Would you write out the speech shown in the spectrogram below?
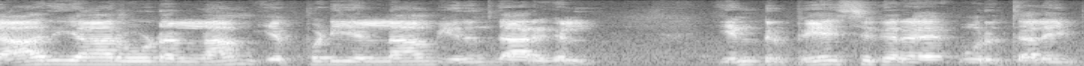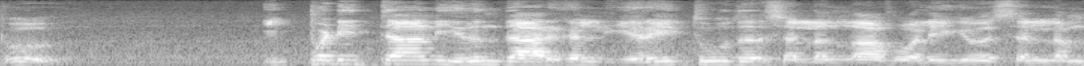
யார் யாரோடெல்லாம் எப்படியெல்லாம் இருந்தார்கள் என்று பேசுகிற ஒரு தலைப்பு இப்படித்தான் இருந்தார்கள் இறை தூதர் சல்லல்லாஹு அலிஹி வசல்லம்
